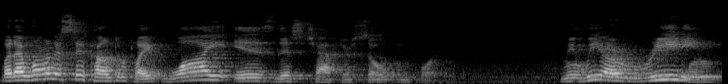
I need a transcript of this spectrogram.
But I want us to contemplate why is this chapter so important? I mean, we are reading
